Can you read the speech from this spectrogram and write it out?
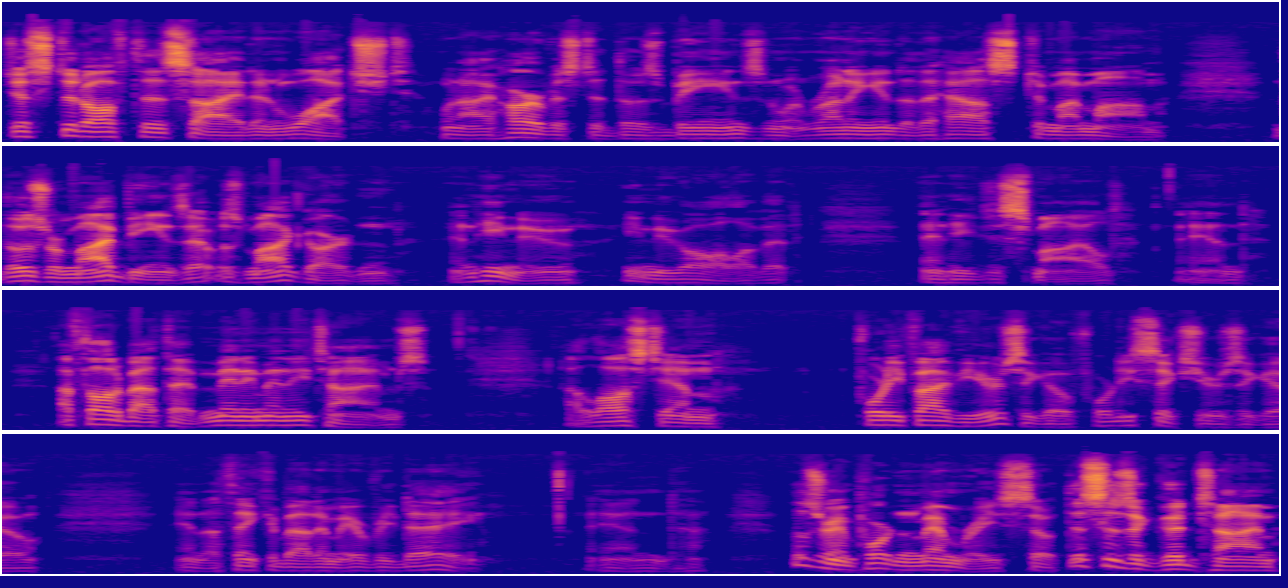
just stood off to the side and watched when I harvested those beans and went running into the house to my mom. Those were my beans. That was my garden. And he knew. He knew all of it. And he just smiled. And I've thought about that many, many times. I lost him 45 years ago, 46 years ago, and I think about him every day. And uh, those are important memories. So this is a good time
